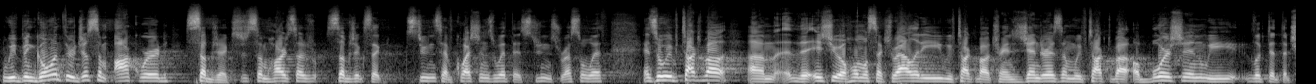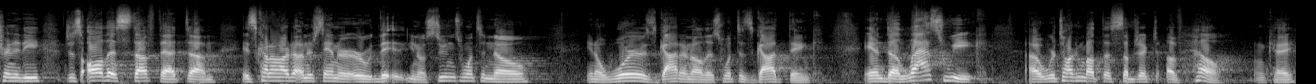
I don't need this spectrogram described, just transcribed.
we've been going through just some awkward subjects, just some hard subjects that students have questions with, that students wrestle with. And so we've talked about um, the issue of homosexuality, we've talked about transgenderism, we've talked about abortion, we looked at the Trinity, just all this stuff that um, is kind of hard to understand, or, or the, you know, students want to know, you know, where is God in all this? What does God think? And uh, last week, uh, we're talking about the subject of hell, okay?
